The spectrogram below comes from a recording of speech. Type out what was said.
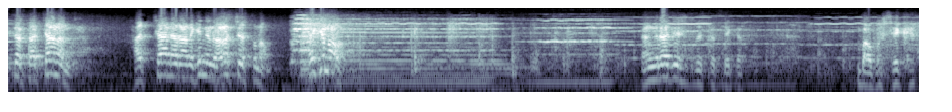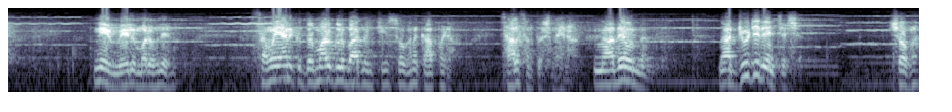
మిస్టర్ సత్యానంద్. హత్యానేరానికి నేను అరెస్ట్ చేస్తున్నాం. కంగ్రాచులేషన్ మిస్టర్ శేఖర్ బాబు శేఖర్ నేను మేలు మరువలేను. సమయానికి దుర్మార్గుల బారి నుంచి శోభను కాపాడావు. చాలా సంతోషం నాయన. నాదే ఉందండి. నా డ్యూటీ నేను చేశాను శోభ?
